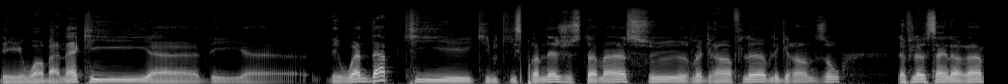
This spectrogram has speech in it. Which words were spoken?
des Wabanaki, euh, des, des Wendat qui, qui, qui se promenaient justement sur le grand fleuve, les grandes eaux, le fleuve Saint-Laurent.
